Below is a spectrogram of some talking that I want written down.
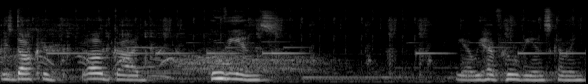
These doctor. Oh, God. Whovians. Yeah, we have Whovians coming.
